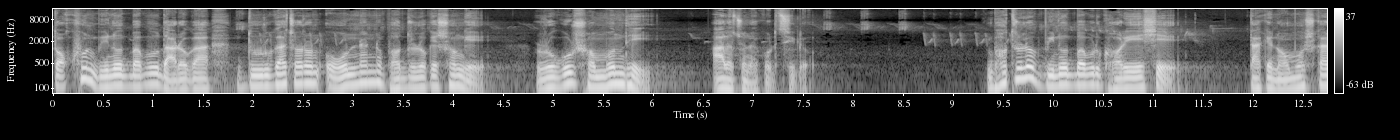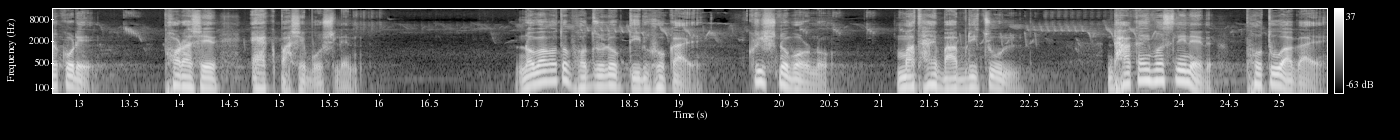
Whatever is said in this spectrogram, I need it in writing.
তখন বিনোদবাবু, দারোগা, দুর্গাচরণ ও অন্যান্য ভদ্রলোকের সঙ্গে রঘুর সম্বন্ধেই আলোচনা করছিল। ভদ্রলোক বিনোদবাবুর ঘরে এসে তাকে নমস্কার করে ফরাসের এক পাশে বসলেন। নবাগত ভদ্রলোক দীর্ঘকায়, কৃষ্ণবর্ণ, মাথায় বাবরি চুল, ঢাকাই মসলিনের ফতুয়া গায়ে।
